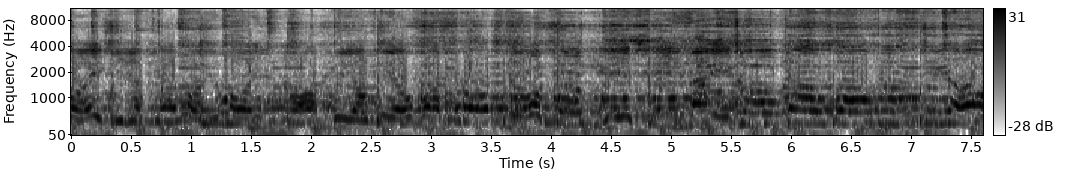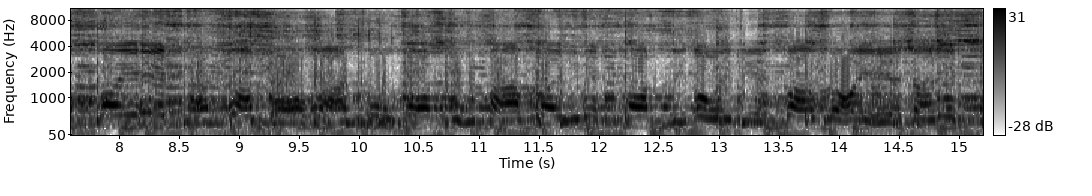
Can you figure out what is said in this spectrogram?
ก้อยเกียบขาลอยลอยปอดเปรียวเปรียวฟันรถโดดบนเหตุที่ไม่ชอบเข้าเข้ามันเดียวคอยเห็นผัดความหอมานลูกกอดสูดความไรเม่นอดลิโอ้ยเกียบความรอยตาลิดต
